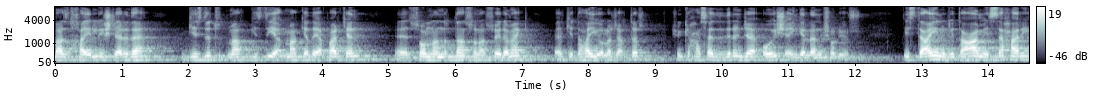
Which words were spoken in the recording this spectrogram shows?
bazı hayırlı işleri de gizli tutmak, gizli yapmak ya da yaparken e, sonlandıktan sonra söylemek belki daha iyi olacaktır. Çünkü haset edilince o iş engellenmiş oluyor. İsta'inu bi ta'ami sahari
